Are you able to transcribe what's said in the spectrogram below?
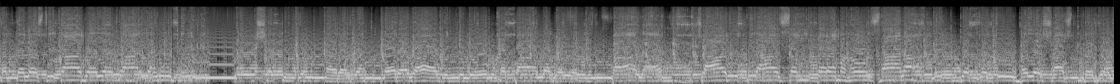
सकलस्थिता भय जायन्ति क्षत्रियन्नरगन्धरवादी लोकपाल भयपाल चारुत्यासं परमहंसाना विद्यप्रति भयशास्त्रजन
